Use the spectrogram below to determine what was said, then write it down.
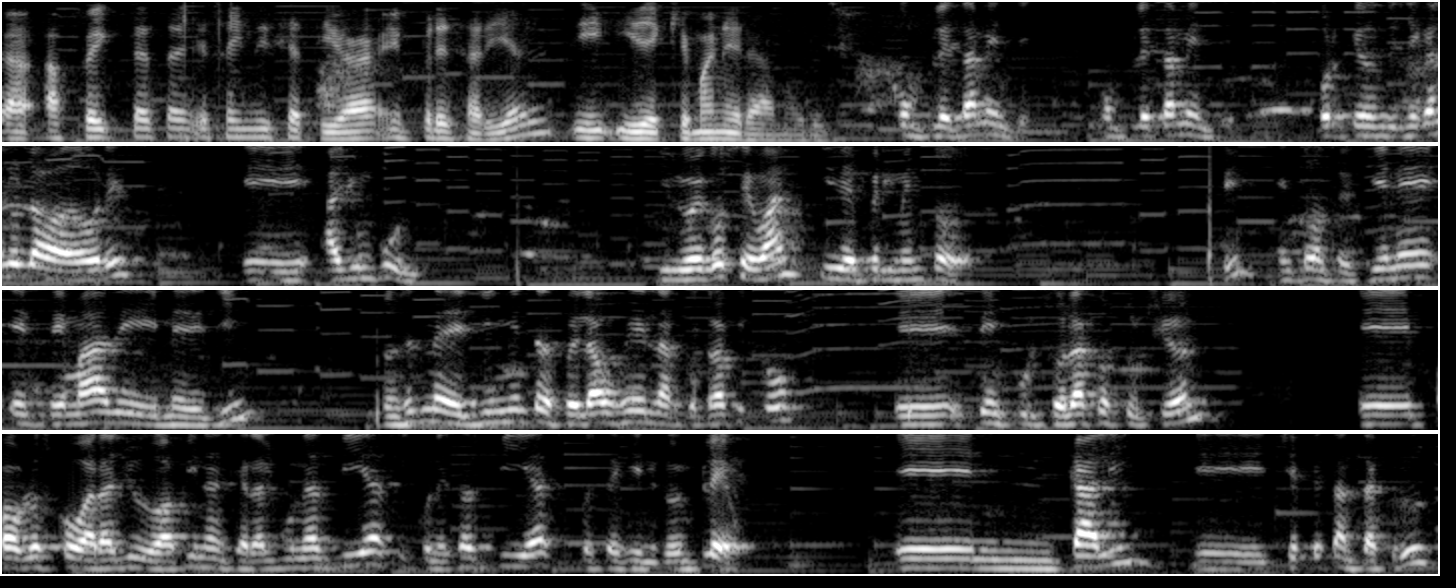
¿A- ¿Afecta esa, esa iniciativa empresarial? ¿Y, y de qué manera, Mauricio? Completamente, completamente. Porque donde llegan los lavadores eh, hay un boom. Y luego se van y deprimen todo. ¿Sí? Entonces viene el tema de Medellín. Entonces Medellín, mientras fue el auge del narcotráfico, eh, se impulsó la construcción. Eh, Pablo Escobar ayudó a financiar algunas vías y con esas vías pues se generó empleo. En Cali, eh, Chepe Santa Cruz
